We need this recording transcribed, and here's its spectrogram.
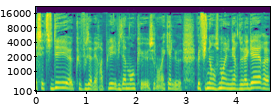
cette idée que vous avez rappelée, évidemment que selon laquelle le, financement est le nerf de la guerre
